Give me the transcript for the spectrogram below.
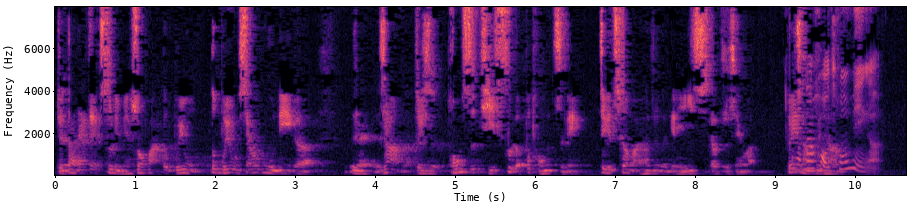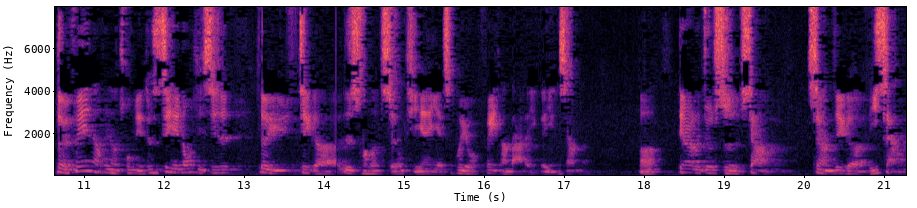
就大家在车里面说话都不用都不用相互那个忍让的，就是同时提四个不同的指令，这个车马上就能给你一起就执行了，非常非常好聪明啊！对，非常非常聪明，就是这些东西其实对于这个日常的使用体验也是会有非常大的一个影响的。啊，第二个就是像像这个理想，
